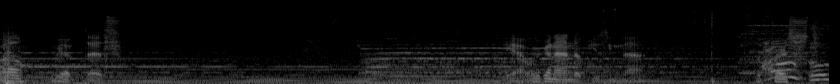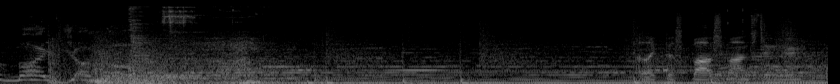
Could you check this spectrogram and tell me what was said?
Well, we have this. Yeah, we're gonna end up using that. First. I like this boss monster here.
